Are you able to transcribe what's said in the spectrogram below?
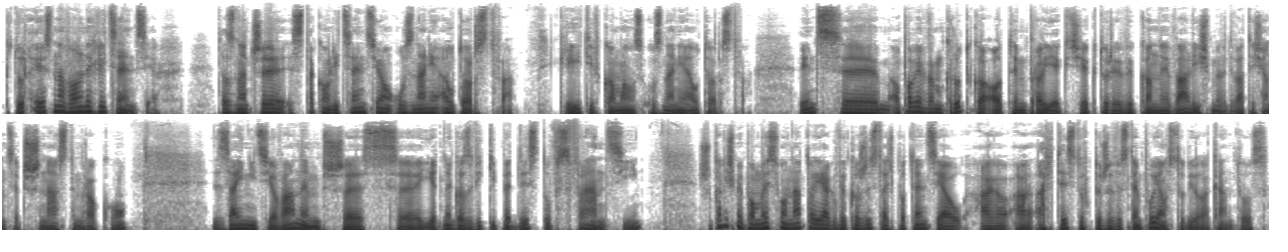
która jest na wolnych licencjach. to znaczy z taką licencją uznanie autorstwa. Creative Commons uznanie autorstwa. Więc opowiem Wam krótko o tym projekcie, który wykonywaliśmy w 2013 roku, zainicjowanym przez jednego z wikipedystów z Francji. Szukaliśmy pomysłu na to, jak wykorzystać potencjał artystów, którzy występują w Studio Acanthus,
